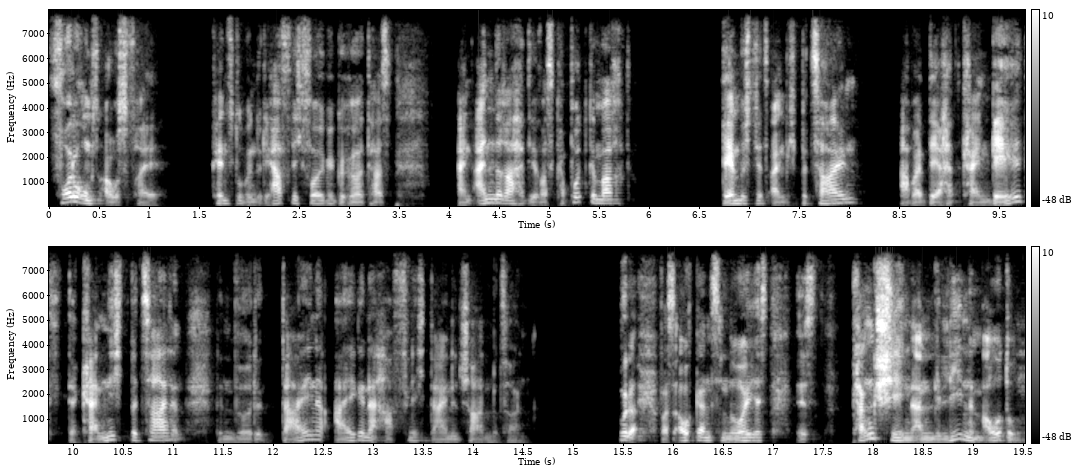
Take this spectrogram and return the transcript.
Forderungsausfall. Kennst du, wenn du die Haftpflichtfolge gehört hast, ein anderer hat dir was kaputt gemacht der müsste jetzt eigentlich bezahlen, aber der hat kein Geld, der kann nicht bezahlen, dann würde deine eigene Haftpflicht deinen Schaden bezahlen. Oder was auch ganz neu ist, ist Tankschäden an geliehenem Auto.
